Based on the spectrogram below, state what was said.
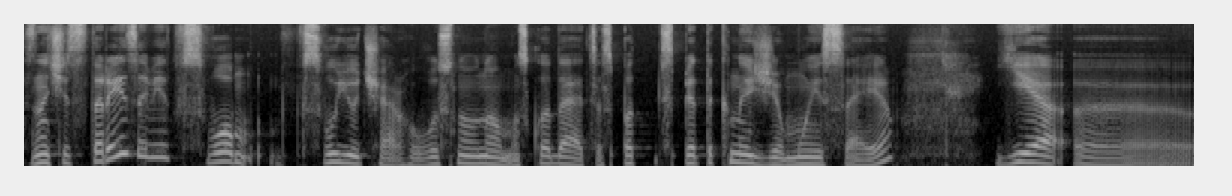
значить, старий завіт в свому, в свою чергу в основному складається з п'ятикнижжя Моїсея є е,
